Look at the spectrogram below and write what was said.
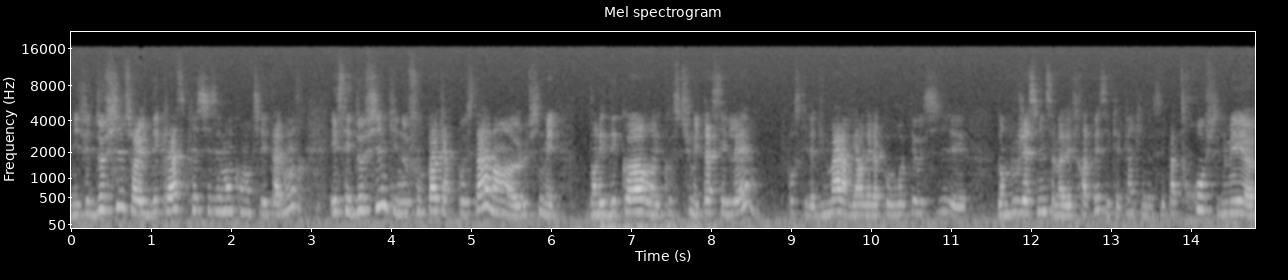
Mais il fait deux films sur la lutte des classes, précisément quand il est à Londres. Et ces deux films qui ne font pas carte postale, hein, euh, le film est dans les décors, dans les costumes est assez laid. Je pense qu'il a du mal à regarder la pauvreté aussi. Et dans Blue Jasmine, ça m'avait frappé. C'est quelqu'un qui ne sait pas trop filmer euh,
